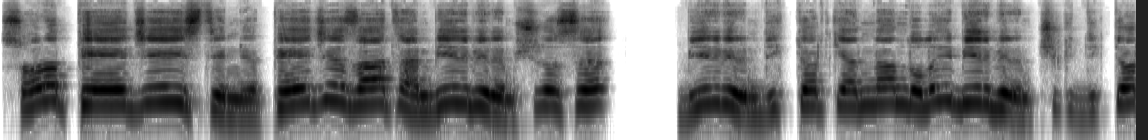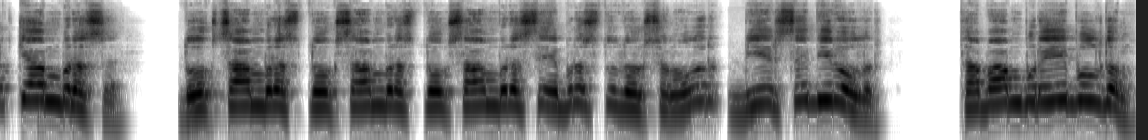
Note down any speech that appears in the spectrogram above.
Sonra PC isteniyor. PC zaten bir birim. Şurası bir birim. Dikdörtgenden dolayı bir birim. Çünkü dikdörtgen burası. 90 burası, 90 burası, 90 burası. E burası da 90 olur. 1 ise 1 olur. Tamam burayı buldum.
